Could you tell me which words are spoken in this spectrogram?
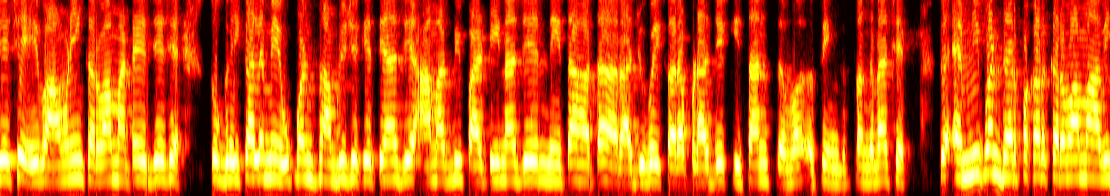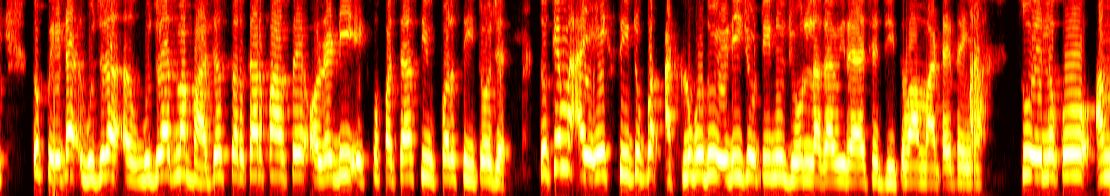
જે છે એ વાવણી કરવા માટે જે છે, તો ગઈકાલે મેં એવું પણ સાંભળ્યું છે કે ત્યાં જે આમ આદમી પાર્ટીના જે નેતા હતા, રાજુભાઈ કરપડા જે કિસાન સંઘના છે, તો એમની પણ ધરપકડ કરવામાં આવી. તો પેટા ગુજરાત ગુજરાતમાં ભાજપ સરકાર પાસે ઓલરેડી એકસો પચાસથી ઉપર સીટો છે. તો કેમ આ એક સીટ ઉપર આટલું બધું એડી ચોટીનું જોર લગાવી રહ્યા છે જીતવા માટે થઈને? શું એ લોકો આમ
